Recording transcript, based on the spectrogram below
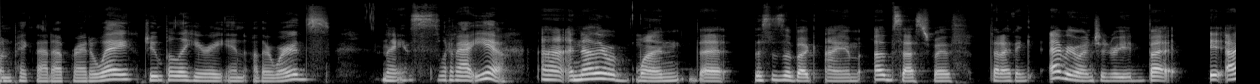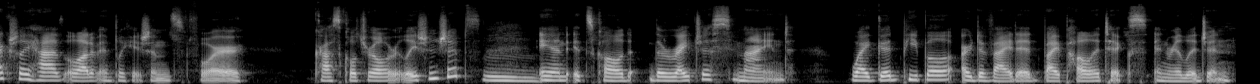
and pick that up right away. Jhumpa Lahiri, in other words. Nice. What about you? Uh, another one that this is a book I am obsessed with that I think everyone should read, but it actually has a lot of implications for cross cultural relationships. And it's called The Righteous Mind Why Good People Are Divided by Politics and Religion.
